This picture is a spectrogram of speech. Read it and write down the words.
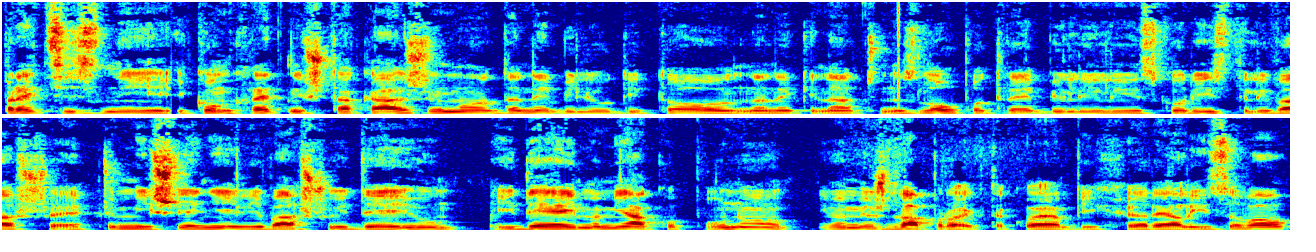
precizni i konkretni šta kažemo, da ne bi ljudi to na neki način zloupotrebili ili iskoristili vaše mišljenje ili vašu ideju. Ideja imam jako puno, imam još dva projekta koja bih realizovao.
